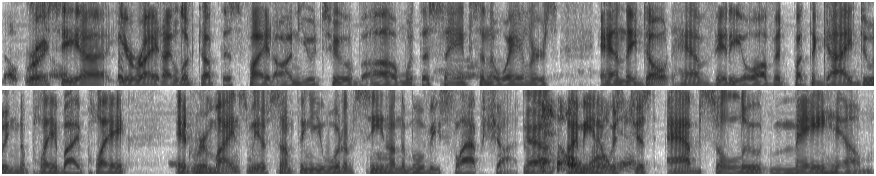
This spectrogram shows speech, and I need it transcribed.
Nope. Royce, uh, you're right. I looked up this fight on YouTube um, with the Saints and the Whalers, and they don't have video of it. But the guy doing the play-by-play, it reminds me of something you would have seen on the movie Slapshot. Yeah. I oh, mean, it was yeah. just absolute mayhem.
